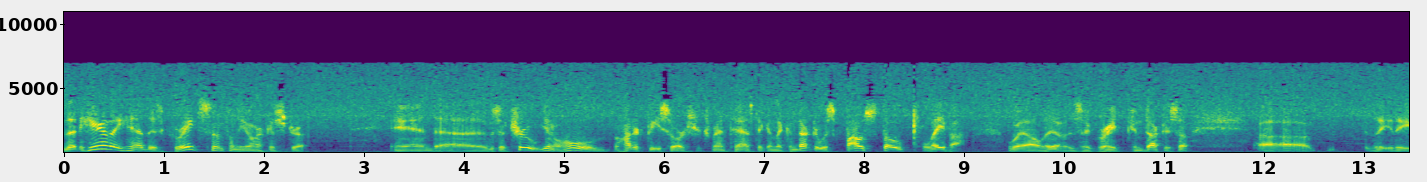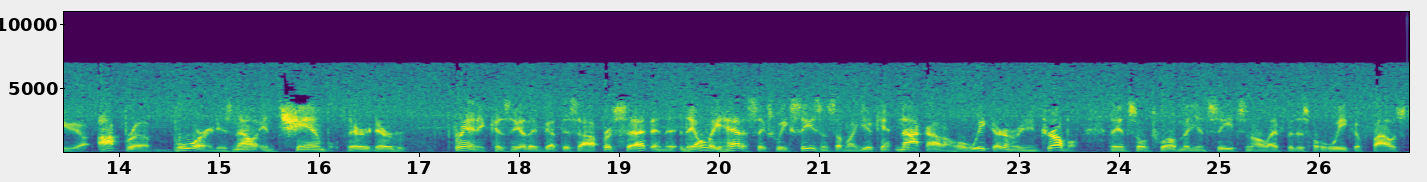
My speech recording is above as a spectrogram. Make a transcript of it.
That here they had this great symphony orchestra, and uh, it was a true you know whole hundred piece orchestra, fantastic, and the conductor was Fausto Cleva. Well, it was a great conductor. So uh, the the opera board is now in shambles. They're they're frantic because here they've got this opera set, and they only had a six week season. Something like you can't knock out a whole week; they're going to be in trouble. They had sold 12 million seats and all that for this whole week of Faust.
